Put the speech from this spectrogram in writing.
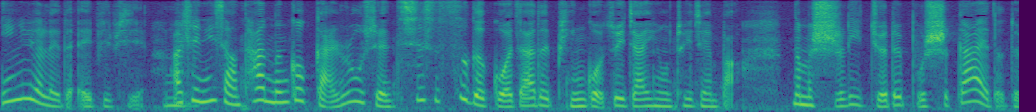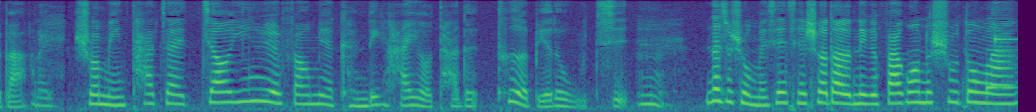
音乐类的 A P P，、而且你想它能够敢入选七十四个国家的苹果最佳应用推荐榜，那么实力绝对不是盖的，对吧？没。说明它在教音乐方面肯定还有它的特别的武器，嗯，那就是我们先前说到的那个发光的树洞啦。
